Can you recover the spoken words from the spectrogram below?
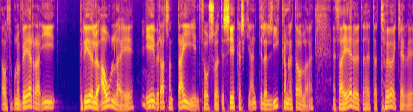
þá ertu búin að vera í gríðalegu álægi Mhm. yfir allan daginn þó svo þetta sé kannski endilega líkamlegt álægi en það eru þetta, þetta tögakerfi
